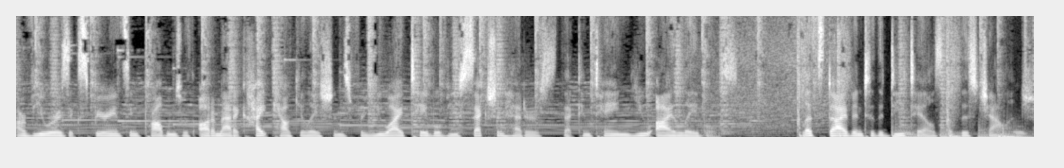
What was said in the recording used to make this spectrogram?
Our viewer is experiencing problems with automatic height calculations for UI table view section headers that contain UI labels. Let's dive into the details of this challenge.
